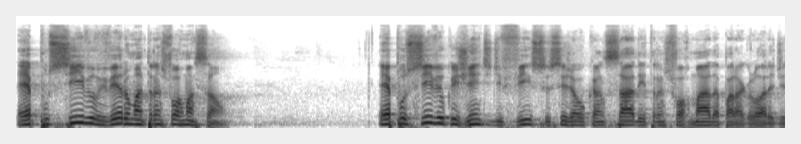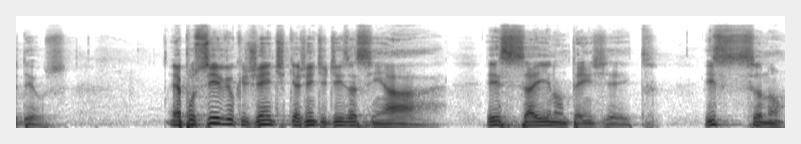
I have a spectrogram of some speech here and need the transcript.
É possível viver uma transformação. É possível que gente difícil seja alcançada e transformada para a glória de Deus. É possível que gente que a gente diz assim: ah, esse aí não tem jeito, isso não,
